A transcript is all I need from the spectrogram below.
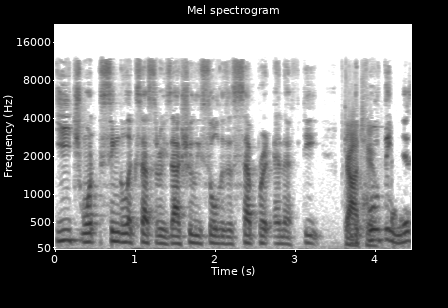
each one single accessory is actually sold as a separate NFT. Got the you. cool thing is,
